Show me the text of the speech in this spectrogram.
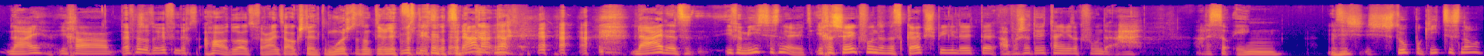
Nein, ich habe. Darf man das öffentlich? Aha, du als Vereinsangestellter musst das natürlich öffentlich so sagen. Nein, nein, nein. nein das, ich vermisse es nicht. Ich habe es schön gefunden, das Göppspiel dort, aber schon dort habe ich wieder gefunden, ah, alles so eng. Es ist, ist super, gibt es noch.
